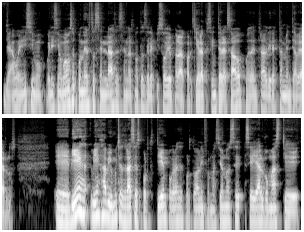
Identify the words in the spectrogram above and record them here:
Ya, buenísimo, buenísimo. Vamos a poner estos enlaces en las notas del episodio para cualquiera que esté interesado pueda entrar directamente a verlos. Eh, bien, bien, Javi, muchas gracias por tu tiempo, gracias por toda la información. No sé si hay algo más que,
